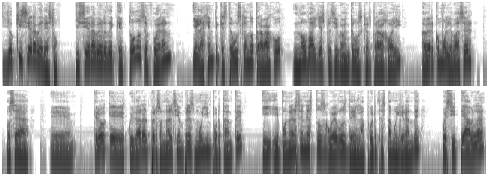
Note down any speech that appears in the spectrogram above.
Yo quisiera ver eso. Quisiera ver de que todos se fueran y la gente que esté buscando trabajo no vaya específicamente a buscar trabajo ahí. A ver cómo le va a hacer. O sea, eh, creo que cuidar al personal siempre es muy importante. Y, ponerse en estos huevos de la puerta está muy grande, pues sí te habla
